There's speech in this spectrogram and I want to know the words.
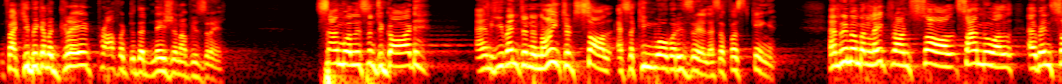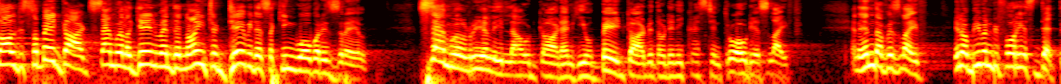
In fact, he became a great prophet to the nation of Israel. Samuel listened to God and he went and anointed Saul as a king over Israel, as a first king. And remember later on, Saul, Samuel, uh, when Saul disobeyed God, Samuel again went and anointed David as a king over Israel. Samuel really loved God and he obeyed God without any question throughout his life. And end of his life, you know, even before his death,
